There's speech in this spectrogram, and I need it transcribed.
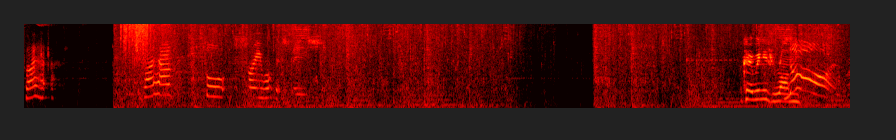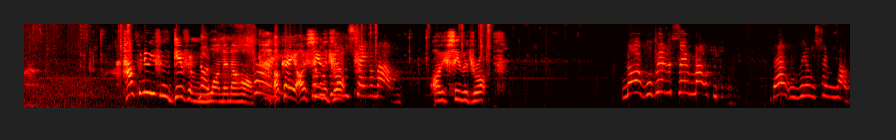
can I, ha- can I have four, three rockets, please? Okay, we need to run. No! How can you even give him No, one and a half? Three! Okay, I see Then the we'll drop. the same amount. I see the drop. No, we'll be on the same amount. Then we'll be on the same amount.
